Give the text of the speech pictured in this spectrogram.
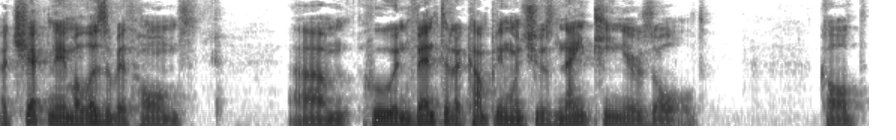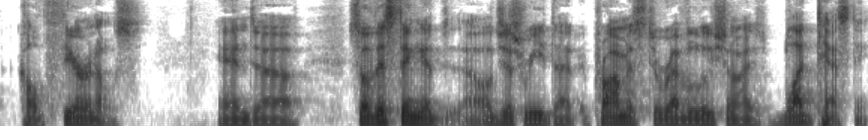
a chick named Elizabeth Holmes um, who invented a company when she was 19 years old called called Theranos, and uh, so this thing I'll just read that, promised to revolutionize blood testing.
